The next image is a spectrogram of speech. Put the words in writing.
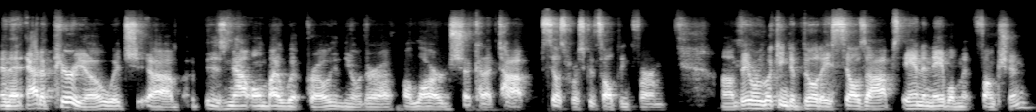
And then at Appirio, which uh, is now owned by Wipro, and you know they're a, a large kind of top Salesforce consulting firm. Um, they were looking to build a sales ops and enablement function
